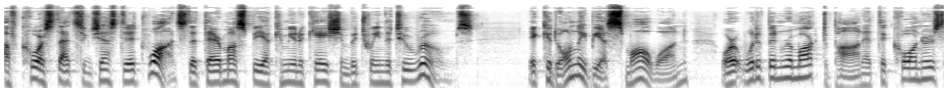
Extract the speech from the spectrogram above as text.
of course that suggested at once that there must be a communication between the two rooms. It could only be a small one, or it would have been remarked upon at the coroner's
